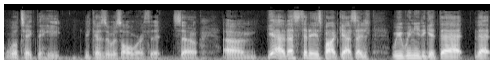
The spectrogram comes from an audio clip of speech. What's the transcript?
we'll take the heat because it was all worth it. So, um, yeah, that's today's podcast. I just, we, we need to get that, that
